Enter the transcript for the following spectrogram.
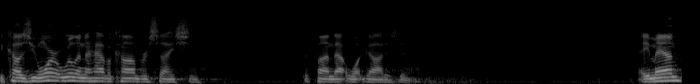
because you weren't willing to have a conversation to find out what God is doing. Amen?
